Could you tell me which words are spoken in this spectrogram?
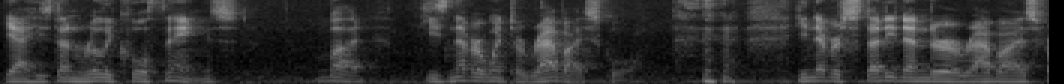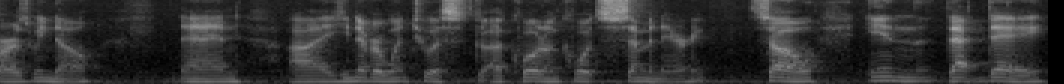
Yeah, he's done really cool things, but he's never went to rabbi school. he never studied under a rabbi, as far as we know, and uh, he never went to a, a quote unquote seminary. So, in that day,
